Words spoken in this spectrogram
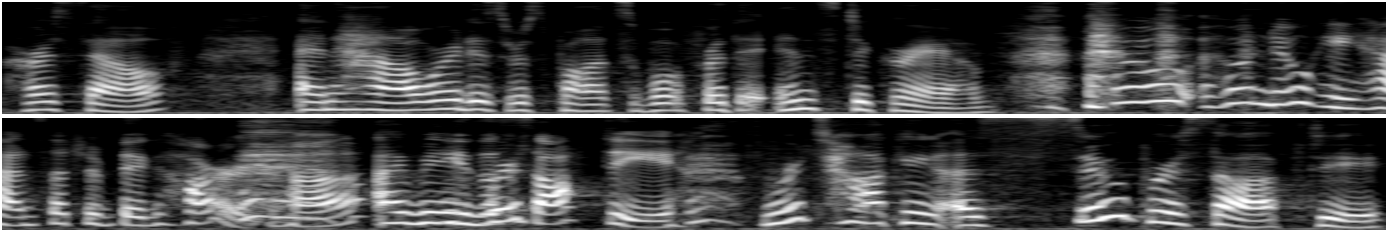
herself and Howard is responsible for the Instagram. Who, who knew he had such a big heart, huh? I mean, he's a softie. We're talking a super softie,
